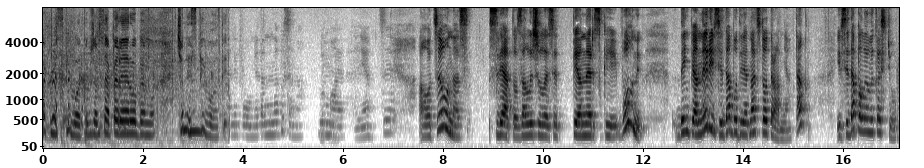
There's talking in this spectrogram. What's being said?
Як не співати? Вже все переробимо. Чи не співати? Не пам'ятаю, там не написано. Немає. Ні. Це... А оце у нас свято залишилося піонерський вогник. День піонерів завжди був 19 травня, так? І завжди палили костер.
